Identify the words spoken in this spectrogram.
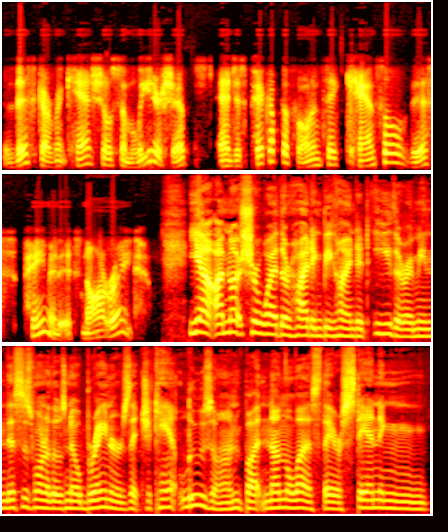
this government can't show some leadership and just pick up the phone and say, cancel this payment. It's not right. Yeah, I'm not sure why they're hiding behind it either. I mean, this is one of those no brainers that you can't lose on, but nonetheless, they are standing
